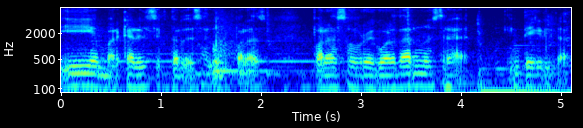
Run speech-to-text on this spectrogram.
y embarcar el sector de salud para, para sobreguardar nuestra integridad.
